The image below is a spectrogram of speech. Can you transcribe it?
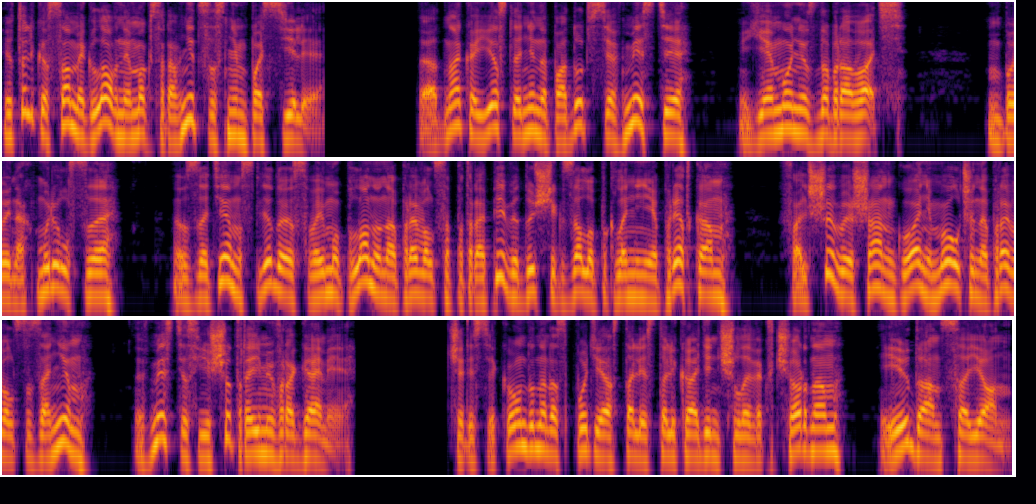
и только самый главный мог сравниться с ним по силе. Однако, если они нападут все вместе, ему не сдобровать. Бэй нахмурился, затем, следуя своему плану, направился по тропе, ведущей к залу поклонения предкам. Фальшивый Шан Гуань молча направился за ним, вместе с еще троими врагами. Через секунду на распутье остались только один человек в черном и Дан Сайон.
